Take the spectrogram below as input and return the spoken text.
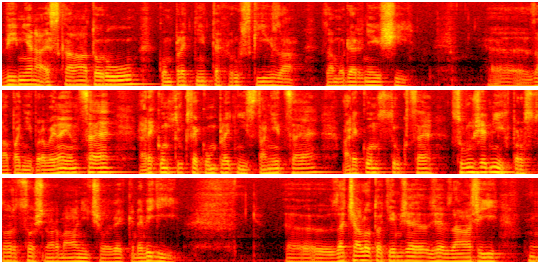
výměna eskalátorů, kompletní těch ruských za, za modernější e, západní provenience, rekonstrukce kompletní stanice a rekonstrukce služebních prostor, což normální člověk nevidí. E, začalo to tím, že, že v září e,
